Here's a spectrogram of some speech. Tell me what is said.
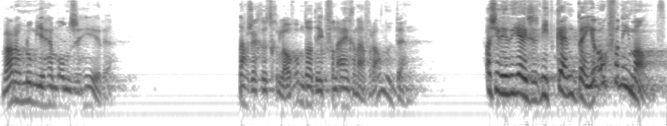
Waarom noem je hem onze Heer? Nou, zegt het geloof, omdat ik van eigenaar veranderd ben. Als je de Heer Jezus niet kent, ben je ook van iemand.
